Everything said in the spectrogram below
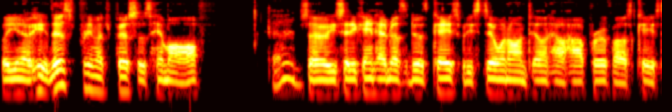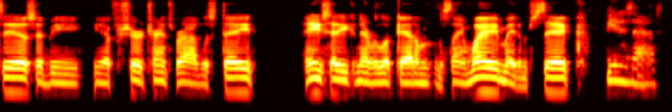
But you know, he this pretty much pisses him off good. So he said he can't have nothing to do with the case, but he still went on telling how high profile his case is. So it'd be, you know, for sure transfer out of the state. And he said he could never look at him the same way, made him sick. Beat his ass.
